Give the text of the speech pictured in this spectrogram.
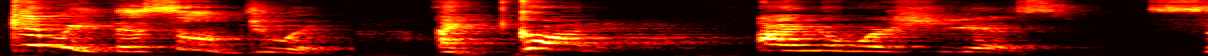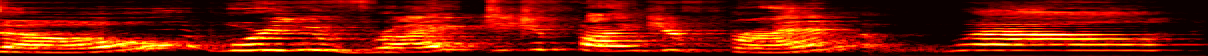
Give me this, I'll do it. I got it! I know where she is. So, were you right? Did you find your friend? Well,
